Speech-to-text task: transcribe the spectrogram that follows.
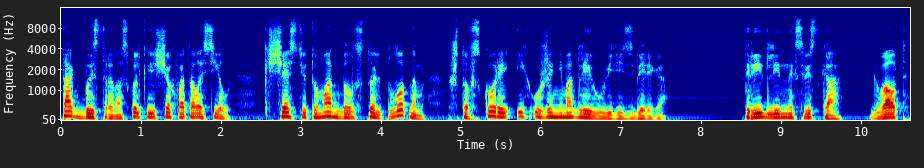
так быстро, насколько еще хватало сил. К счастью, туман был столь плотным, что вскоре их уже не могли увидеть с берега. Три длинных свистка, гвалт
